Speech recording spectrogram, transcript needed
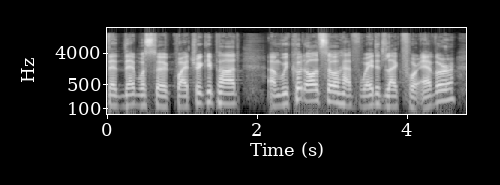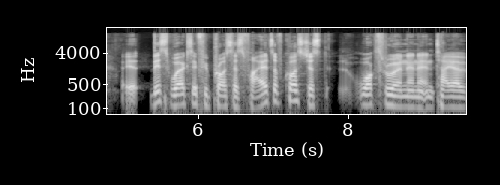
that that was a quite tricky part. Um, we could also have waited like forever. It, uh, this works if you process files, of course. Just walk through an, an entire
